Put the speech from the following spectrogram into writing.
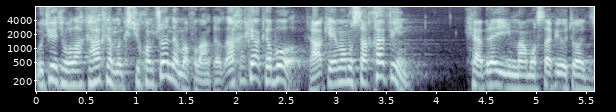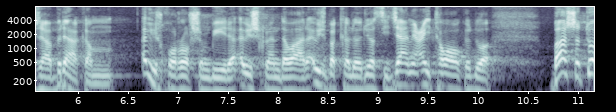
وتوێتی وەڵا کاکە من کچی خۆم چۆن دەمە فڵان کەس ئاخر کاکە بۆ کاکە ئێمە مسەقەفین کابرای مامۆستا پێی وتوە جا براکەم ئەویش خۆ ڕۆشنبیرە ئەویش خوێندەوارە ئەویش بەکالۆریۆسی جامیعەی تەواو کردووە باشە تۆ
